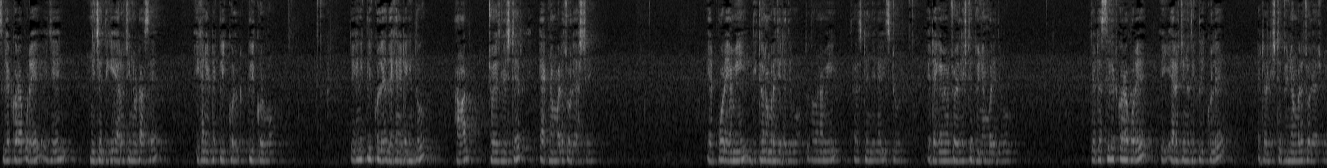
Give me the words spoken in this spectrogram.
সিলেক্ট করার পরে এই যে নিচের দিকে অ্যারো চিহ্নটা আছে, এখানে একটা ক্লিক কর ক্লিক করব। তো এখানে ক্লিক করলে দেখেন এটা কিন্তু আমার চয়েস লিস্টের এক নম্বরে চলে আসছে। এরপরে আমি দ্বিতীয় নম্বরে যেটা দেবো, তো ধরুন আমি সাজেস্ট ইঞ্জিনিয়ার স্টোর এটাকে আমি চয়েস লিস্টে দুই নম্বরে দেবো। তো এটা সিলেক্ট করার পরে এই অ্যারো চিহ্নতে ক্লিক করলে এটা লিস্টে দুই নম্বরে চলে আসবে।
